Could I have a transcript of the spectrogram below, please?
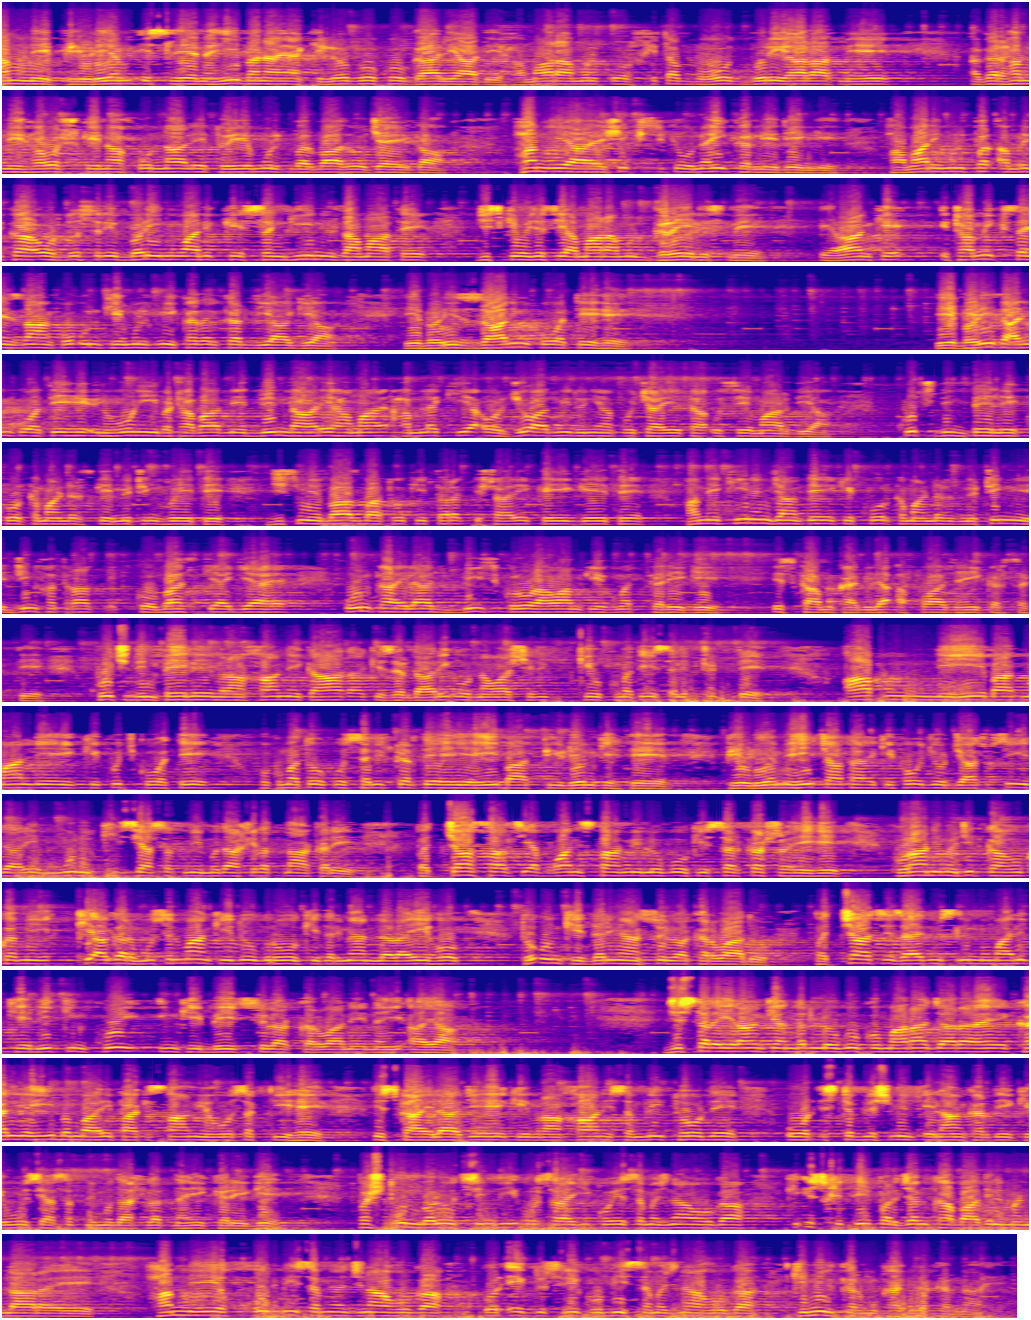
हमने पीडीएम इसलिए नहीं बनाया कि लोगों को गालियाँ दे हमारा मुल्क और खिताब बहुत बुरी हालात में है। अगर हमने हवश के नाखून ना ले तो ये मुल्क बर्बाद हो जाएगा। हम ये आयशी को नहीं करने देंगे। हमारे मुल्क पर अमेरिका और दूसरे बड़ी ममालिक के संगीन इल्ज़ाम है, जिसकी वजह से हमारा मुल्क ग्रे लिस्ट में ईरान के इटामिक साइंसदान को उनके मुल्क में कत्ल कर दिया गया। ये बड़ी जालिम कुतें हैं। ये बड़ी तालीम को आते हैं, इन्होंने बटाबाद में दिन दहाड़े हमला किया और जो आदमी दुनिया को चाहिए था उसे मार दिया। कुछ दिन पहले कोर कमांडर्स के मीटिंग हुए थे, जिसमें बाज बातों की तरफ़ इशारे किए गए थे। हम यकीन जानते हैं कि कोर कमांडर्स मीटिंग में जिन खतरा को बहस किया गया है, उनका इलाज 20 करोड़ आवाम की हुकूमत करेगी। इसका मुकाबला अफवाज नहीं कर सकते। कुछ दिन पहले इमरान खान ने कहा था कि जरदारी और नवाज़ शरीफ की हुकूमतें सेलेक्टेड थे। आपने ये बात मान ली कि कुछ कुतें हुकूमतों को सलीट करते हैं, यही बात पीडीएम कहते हैं। पीडीएम यही चाहता है कि फौज और जासूसी इदारे मुल्क की सियासत में मुदाखलत ना करे। पचास साल से अफ़गानिस्तान में लोगों के सर कट रहे हैं। कुरान मजिद का हुक्म है कि अगर मुसलमान के दो ग्रोह के दरमियान लड़ाई हो तो उनके दरमियान सुलह करवा दो। पचास से ज़्यादा मुस्लिम ममालिक है, लेकिन कोई इनके बीच सुलह करवाने नहीं आया। जिस तरह ईरान के अंदर लोगों को मारा जा रहा है, कल यही बमबारी पाकिस्तान में हो सकती है। इसका इलाज ये है कि इमरान खान इसम्बली तोड़ दे और इस्टेब्लिशमेंट ऐलान कर दे कि वो सियासत में मुदाखलत नहीं करेंगे। पश्तून बलोच, सिंधी और सराइकी को यह समझना होगा कि इस खत्े पर जंग का बादल मंडला रहे हैं। हमने ये खुद भी समझना होगा और एक दूसरे को भी समझना होगा कि मिलकर मुकाबला करना है।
